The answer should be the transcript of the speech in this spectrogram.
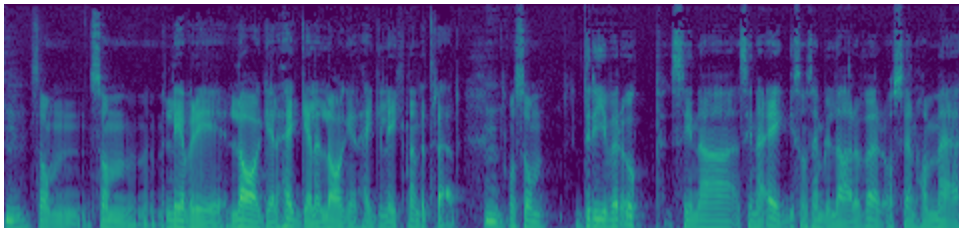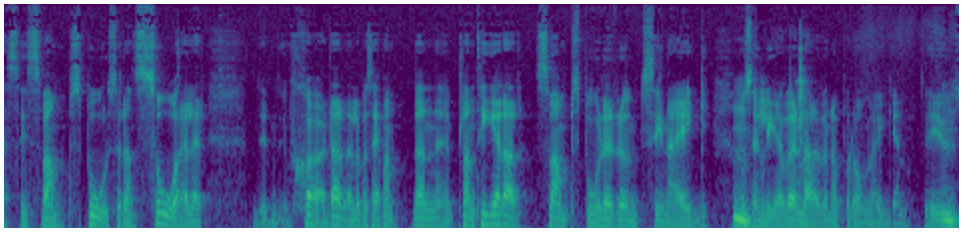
Mm. Som, som lever i lagerhägg eller lagerhägg liknande träd. Mm. Och som driver upp sina, sina ägg som sen blir larver och sen har med sig svampspor så den sår eller skördar, eller vad säger man? Den planterar svampsporer runt sina ägg mm. och sen lever larverna på de äggen. Det är ju mm.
